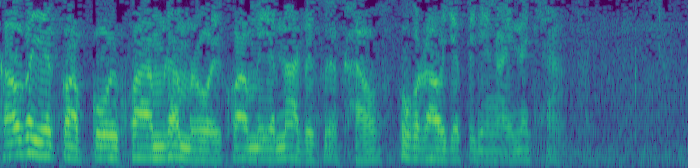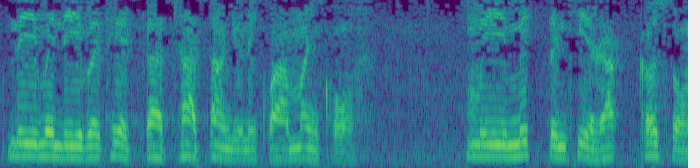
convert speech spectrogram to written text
เขาก็จะกอบโกยความร่ำรวยความมีอำนาจไปเพื่อเขา พวกเราจะเป็นยังไงนะช่างดีไม่ดีประเทศชาติชาติตั้งอยู่ในความมั่นคง มีมิตรเป็นที่รักเขาส่ง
